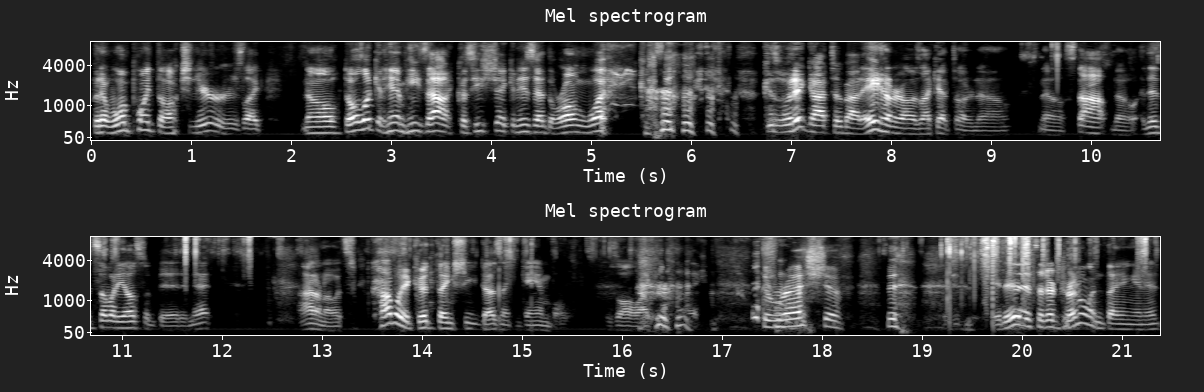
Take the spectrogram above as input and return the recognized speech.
but at one point, the auctioneer is like, "No, don't look at him. He's out because he's shaking his head the wrong way." Because when it got to about eight hundred dollars, I kept telling her, "No, no, stop, no." And then somebody else would bid, and that I don't know. It's probably a good thing she doesn't gamble. Is all I can say. the rush of the It is. It's an adrenaline thing, and it,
